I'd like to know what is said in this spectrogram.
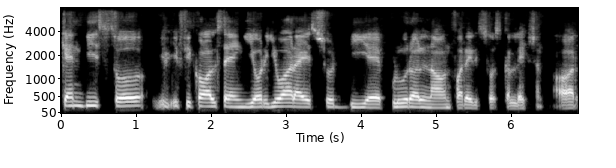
can be so if you call saying your URI should be a plural noun for a resource collection, or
